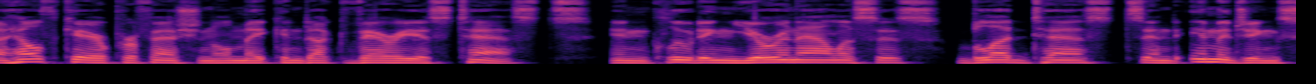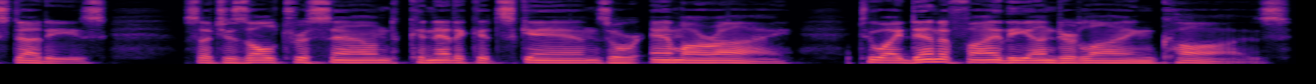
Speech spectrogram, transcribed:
a healthcare professional may conduct various tests, including urinalysis, blood tests, and imaging studies, such as ultrasound, Connecticut scans, or MRI, to identify the underlying cause.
